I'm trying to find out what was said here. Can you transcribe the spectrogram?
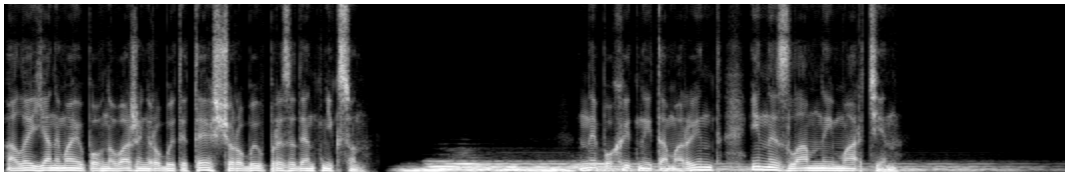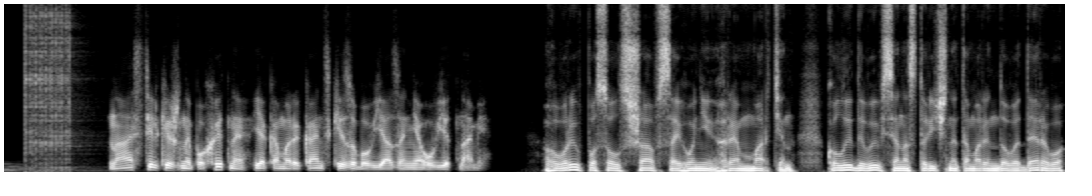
але я не маю повноважень робити те, що робив президент Ніксон. Непохитний Тамаринт і незламний Мартін. Настільки ж непохитне, як американські зобов'язання у В'єтнамі. Говорив посол США в Сайгоні Грем Мартін, коли дивився на сторічне тамариндове дерево,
